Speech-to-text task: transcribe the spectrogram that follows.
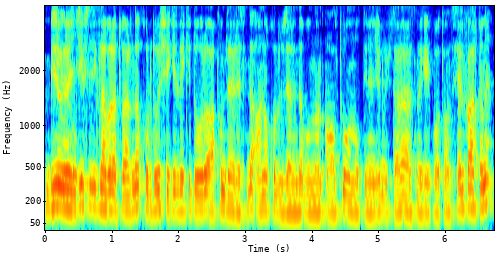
Bir öğrenci fizik laboratuvarında kurduğu şekildeki doğru akım devresinde ana kol üzerinde bulunan 6 ohmluk direncin uçları arasındaki potansiyel farkını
